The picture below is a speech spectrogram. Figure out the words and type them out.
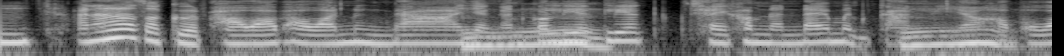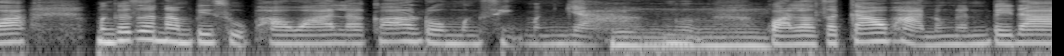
ม อันนั้นอาจจะเกิดภาวะภาวะหนึ่งได้อย่างนั้นก็เรียกอืมเรียกใช้คำนั้นได้เหมือนกันอืมเนี่ยค่ะ เพราะว่ามันก็จะนำไปสู่ภาวะแล้วก็อารมณ์บางสิ่งบางอย่างกว่าเราจะก้าวผ่านตรงนั้นไปได้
